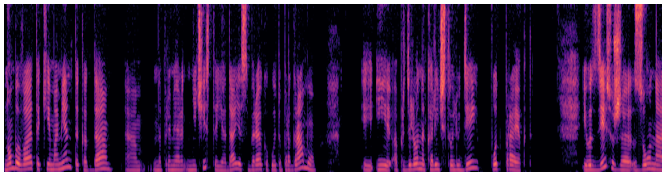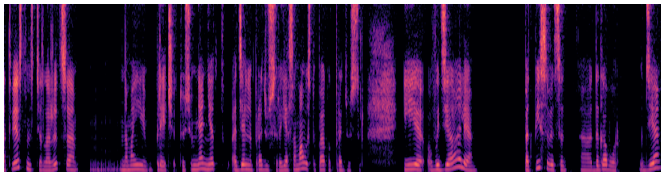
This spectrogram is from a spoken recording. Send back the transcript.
Но бывают такие моменты, когда, эм, например, не чисто я, да, я собираю какую-то программу и, и определенное количество людей под проект. И вот здесь уже зона ответственности ложится на мои плечи. То есть у меня нет отдельно продюсера. Я сама выступаю как продюсер. И в идеале подписывается э, договор, где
